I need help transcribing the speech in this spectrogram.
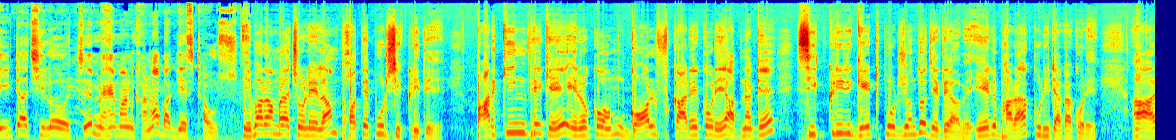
এইটা ছিল হচ্ছে মেহমানখানা বা গেস্ট হাউস। এবার আমরা চলে এলাম ফতেপুর সিক্রিতে পার্কিং থেকে এরকম গল্ফ কারে করে আপনাকে সিক্রির গেট পর্যন্ত যেতে হবে। এর ভাড়া কুড়ি টাকা করে। আর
